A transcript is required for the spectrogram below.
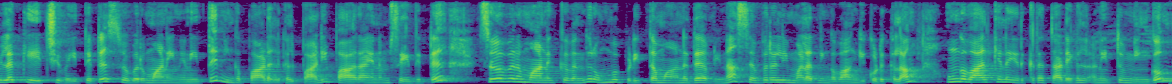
விளக்கு ஏற்றி வைத்துட்டு சிவபெருமானை நினைத்து நீங்கள் பாடல்கள் பாடி பாராயணம் செய்துட்டு சிவபெருமானுக்கு வந்து ரொம்ப பிடித்தமானது அப்படின்னா செவ்வரளி மலர் நீங்கள் வாங்கி கொடுக்கலாம். உங்கள் வாழ்க்கையில் இருக்கிற தடைகள் அனைத்தும் நீங்கும்.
